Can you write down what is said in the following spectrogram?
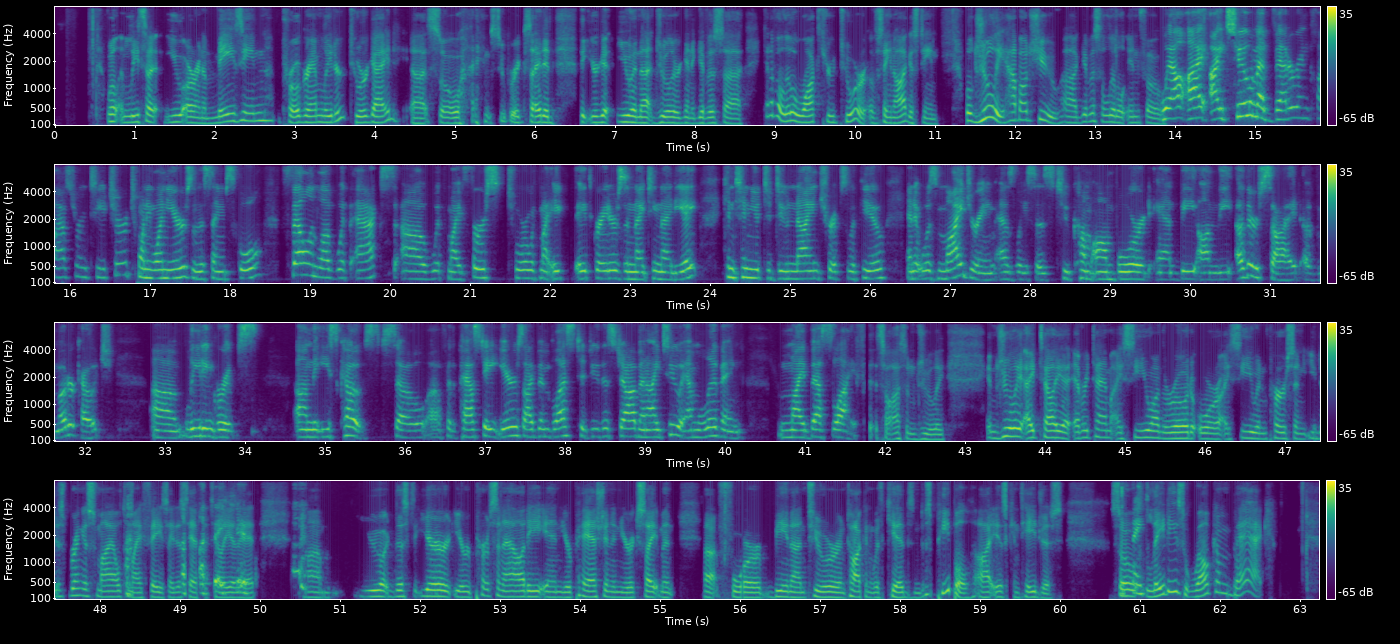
Well, and Lisa, you are an amazing program leader, tour guide. Uh, so I'm super excited that you're get, you and uh, Julie are going to give us uh, kind of a little walkthrough tour of St. Augustine. Well, Julie, how about you? Uh, give us a little info. Well, I, I too am a veteran classroom teacher, 21 years in the same school. Fell in love with ACTS uh, with my first tour with my eighth, eighth graders in 1998. Continued to do nine trips with you, and it was my dream, as Lisa's, to come on board and be on the other side of the motor coach, um, leading groups on the East Coast. So uh, for the past eight years, I've been blessed to do this job, and I too am living my best life. It's awesome, Julie. And Julie, I tell you, every time I see you on the road or I see you in person, you just bring a smile to my face. I just have to tell you, you, that. Um, you just your your personality and your passion and your excitement uh, for being on tour and talking with kids and just people uh, is contagious. So, ladies, welcome back.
